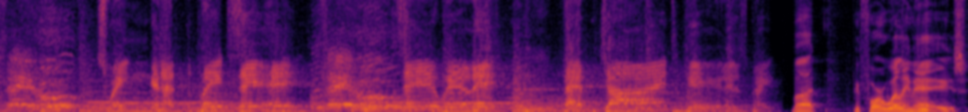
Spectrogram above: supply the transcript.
Say who? Swinging at the plate. Say hey. Say who? Say Willie. That giant kid is great. But before Willie Mays,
